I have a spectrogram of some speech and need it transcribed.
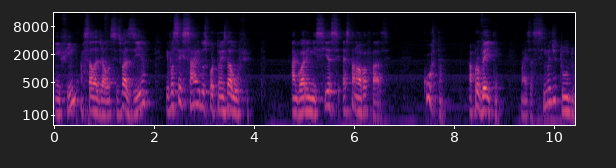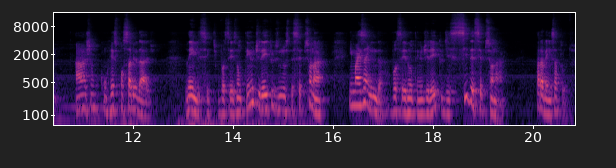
Enfim, a sala de aula se esvazia e vocês saem dos portões da UF. Agora inicia-se esta nova fase. Curtam, aproveitem, mas acima de tudo, ajam com responsabilidade. Lembre-se que vocês não têm o direito de nos decepcionar. E mais ainda, vocês não têm o direito de se decepcionar. Parabéns a todos.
